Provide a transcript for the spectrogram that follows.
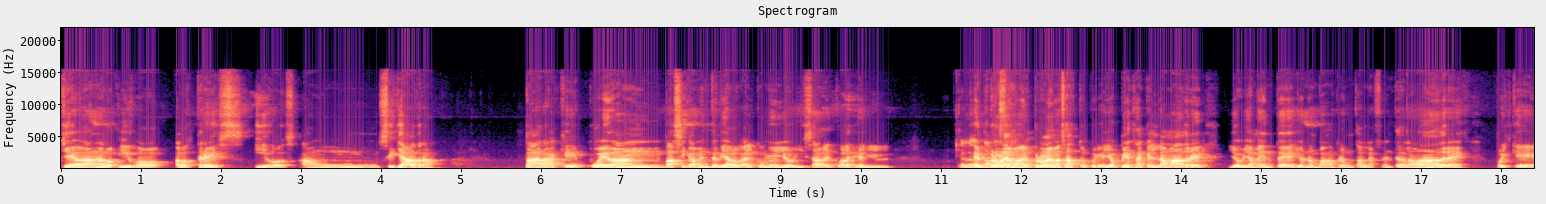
llevan a los hijos, a los tres hijos, a un psiquiatra para que puedan básicamente dialogar con ellos y saber cuál es el, ¿qué es lo que el problema, pasando? el problema, exacto, porque ellos piensan que es la madre y obviamente ellos nos van a preguntarle al frente de la madre, porque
